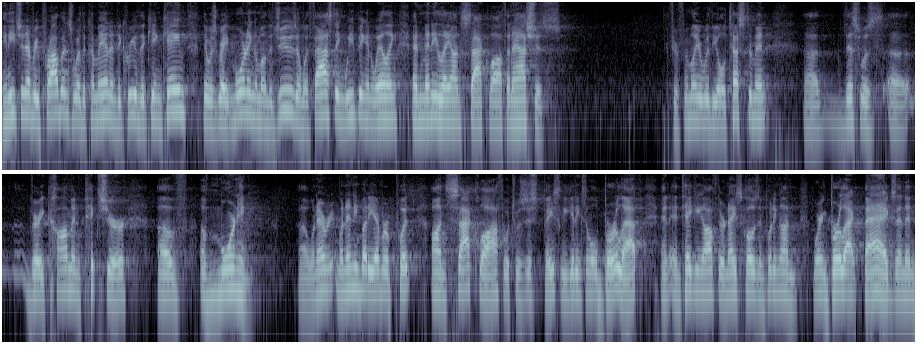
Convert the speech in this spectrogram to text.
In each and every province where the command and decree of the king came, there was great mourning among the Jews, and with fasting, weeping, and wailing, and many lay on sackcloth and ashes. If you're familiar with the Old Testament, uh, this was a very common picture of, of mourning. Uh, whenever, when anybody ever put on sackcloth, which was just basically getting some old burlap and, and taking off their nice clothes and putting on, wearing burlap bags and then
